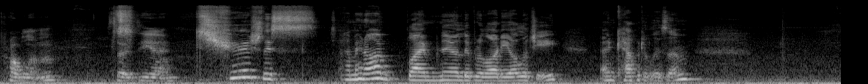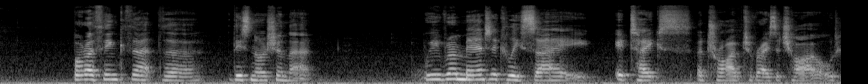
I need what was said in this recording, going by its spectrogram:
problem. So, yeah. Huge this I mean I blame neoliberal ideology and capitalism. But I think that the this notion that we romantically say it takes a tribe to raise a child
